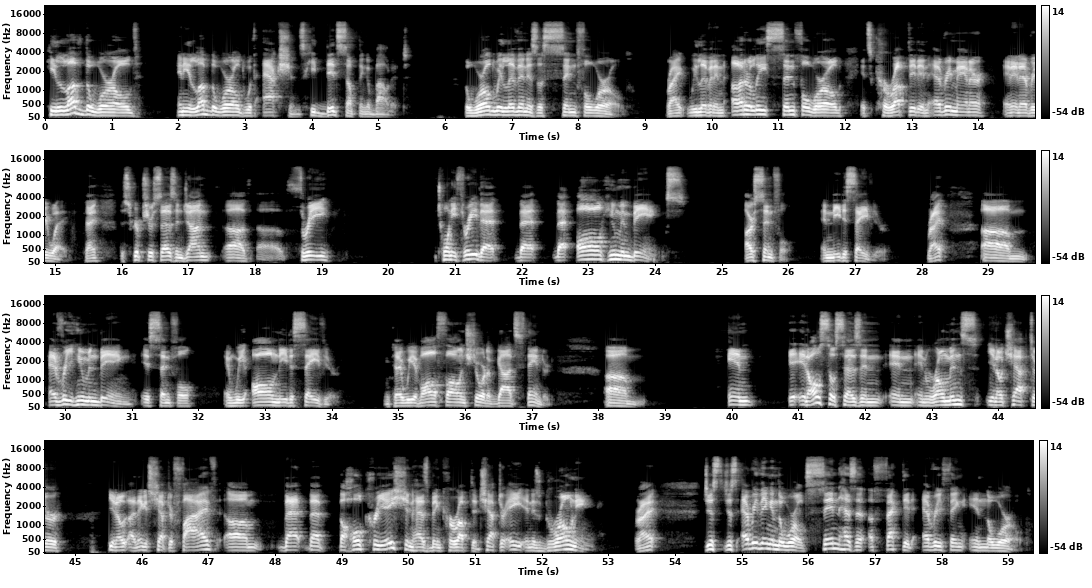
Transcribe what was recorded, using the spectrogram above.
He loved the world and he loved the world with actions. He did something about it. The world we live in is a sinful world right? We live in an utterly sinful world. It's corrupted in every manner and in every way. Okay. The scripture says in John uh, uh, 3 23 that, that, that all human beings are sinful and need a savior, right? Um, every human being is sinful and we all need a savior. Okay. We have all fallen short of God's standard. Um, and it also says in in in Romans, you know, chapter, you know, I think it's chapter five, um, that that the whole creation has been corrupted. Chapter eight and is groaning, right? Just just everything in the world. Sin has affected everything in the world.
